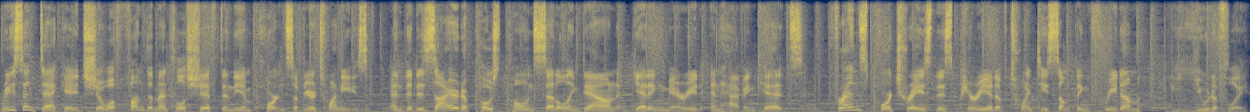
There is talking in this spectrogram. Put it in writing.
Recent decades show a fundamental shift in the importance of your 20s and the desire to postpone settling down, getting married, and having kids. Friends portrays this period of 20 something freedom beautifully.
